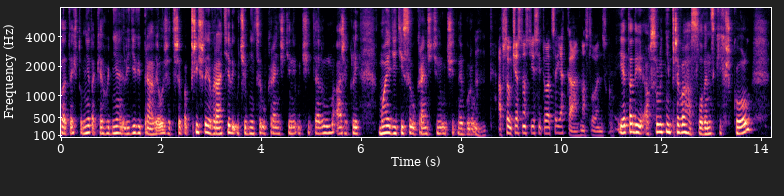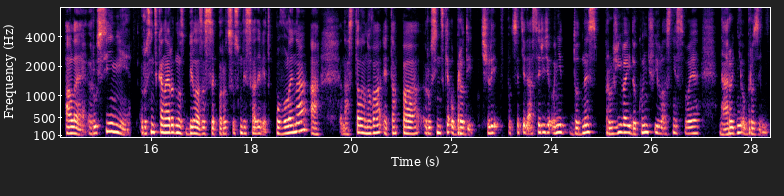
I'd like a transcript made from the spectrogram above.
letech, to mě také hodně lidí vyprávělo, že třeba přišli a vrátili učebnice ukrajinštiny učitelům a řekli, moje děti se ukrajinštinu učit nebudou. Mhm. A v současnosti je situace jaká na Slovensku? Je tady absolutní převaha slovenských škol ale Rusíni, rusínská národnost byla zase po roce 89 povolena a nastala nová etapa rusínské obrody. Čili v podstatě dá se říct, že oni dodnes prožívají, dokončují vlastně svoje národní obrození.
